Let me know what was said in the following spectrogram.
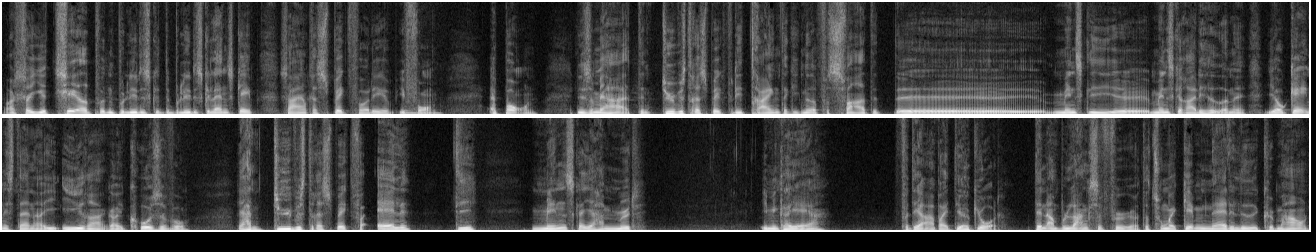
og er så irriteret på den politiske, det politiske landskab, så har jeg en respekt for det i, i form af borgen. Ligesom jeg har den dybeste respekt for de drenge, der gik ned og forsvarede det, øh, menneskelige, øh, menneskerettighederne i Afghanistan og i Irak og i Kosovo. Jeg har den dybeste respekt for alle de mennesker, jeg har mødt i min karriere for det arbejde, de har gjort. Den ambulancefører, der tog mig igennem nattelivet i København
